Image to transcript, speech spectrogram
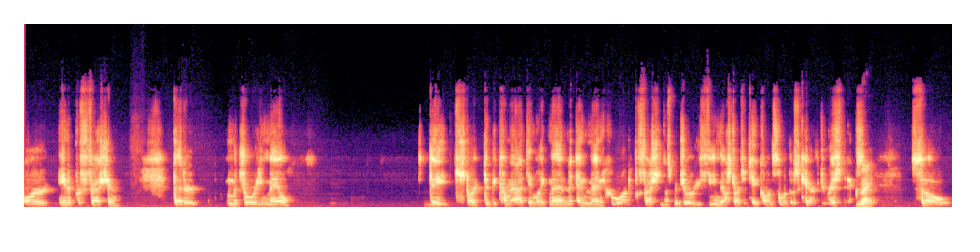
are in a profession that are majority male, they start to become acting like men, and men who are in a profession that's majority female start to take on some of those characteristics. Right. So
